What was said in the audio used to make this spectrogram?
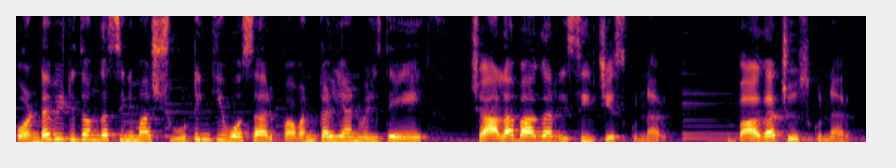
కొండవీటి దొంగ సినిమా షూటింగ్కి ఓసారి పవన్ కళ్యాణ్ వెళ్తే చాలా బాగా రిసీవ్ చేసుకున్నారు. బాగా చూసుకున్నారు.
